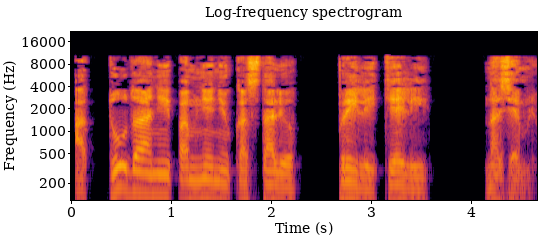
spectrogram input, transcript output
Оттуда они, по мнению Касталио, прилетели на землю.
